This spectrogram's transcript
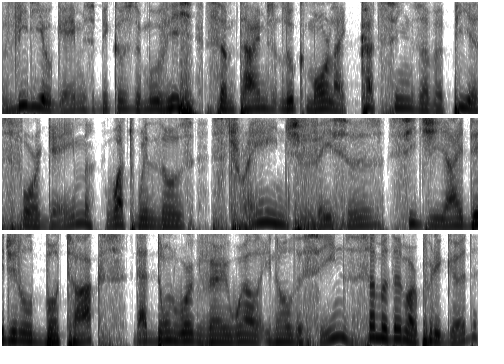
video games because the movie sometimes look more like cutscenes of a PS4 game, what with those strange faces, CGI, digital Botox that don't work very well in all the scenes. Some of them are pretty good.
